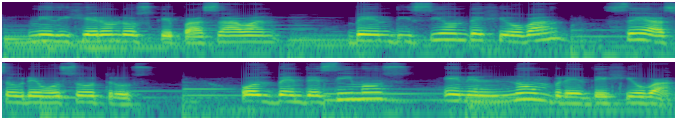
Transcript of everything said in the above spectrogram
Ni dijeron los que pasaban, bendición de Jehová sea sobre vosotros. Os bendecimos en el nombre de Jehová.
